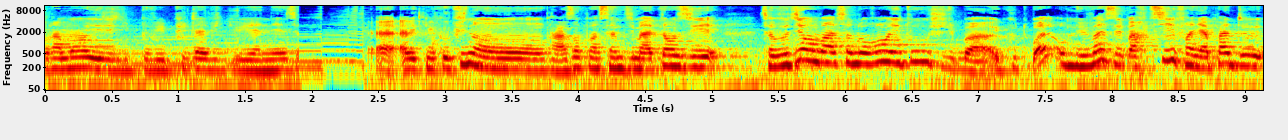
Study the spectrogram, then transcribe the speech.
vraiment, ils ne pouvaient plus de la vie guyanaise. Euh, avec mes copines, on, par exemple, un samedi matin, on se dit, ça vous dit, on va à Saint-Laurent et tout? Je dis, bah écoute, ouais, on y va, c'est parti. Enfin, il n'y a pas de.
